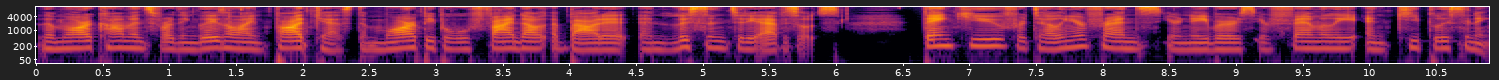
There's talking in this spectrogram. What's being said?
The more comments for the Inglês Online podcast, the more people will find out about it and listen to the episodes. Thank you for telling your friends, your neighbors, your family, and keep listening.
